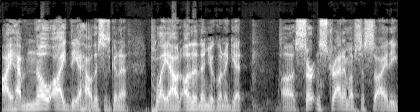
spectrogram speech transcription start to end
I have no idea how this is going to play out other than you're going to get a certain stratum of society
